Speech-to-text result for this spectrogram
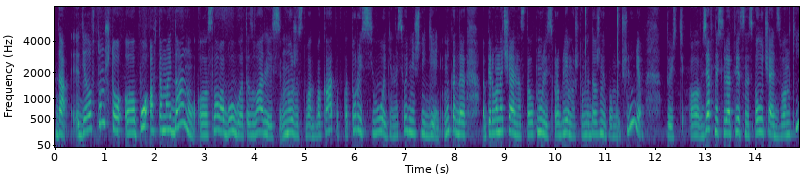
Да, э, дело в том, что э, по автомайдану, э, слава богу, отозвались множество адвокатов, которые сегодня, на сегодняшний день, мы когда э, первоначально столкнулись с проблемой, что мы должны помочь людям, то есть э, взяв на себя ответственность получать звонки,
